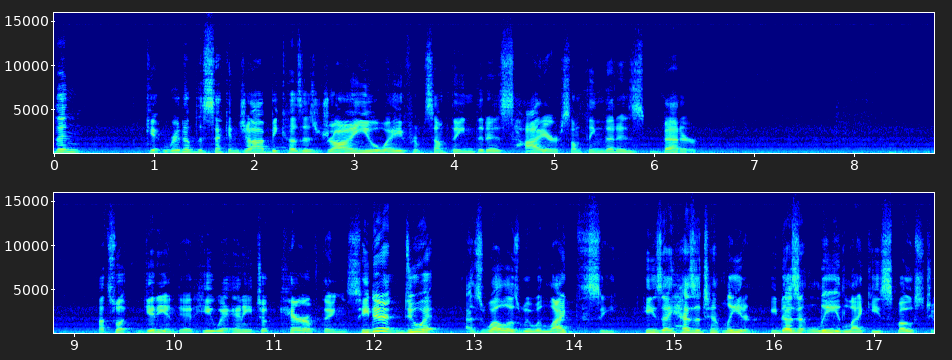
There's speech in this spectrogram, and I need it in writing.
then get rid of the second job because it's drawing you away from something that is higher, something that is better. That's what Gideon did. He went and he took care of things. He didn't do it as well as we would like to see. He's a hesitant leader. He doesn't lead like he's supposed to.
